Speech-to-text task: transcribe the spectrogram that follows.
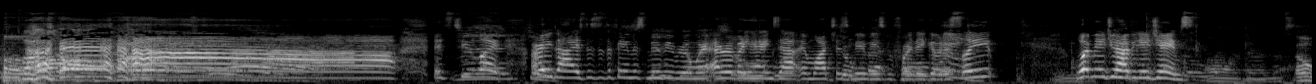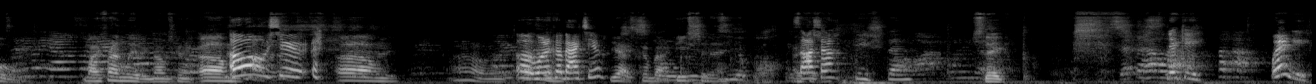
it's too late. All right, guys, this is the famous movie room where everybody hangs out and watches movies before they go to sleep. What made you happy today, James? Oh, my friend leaving. No, I'm just kidding. Um, Oh, shoot. um, I don't know. Oh, want to come back to you? Yes, come back. Beach today. Sasha? Steak. Nikki? Wendy?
